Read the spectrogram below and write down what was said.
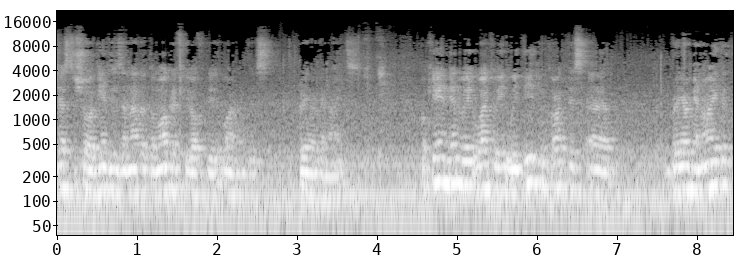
just to show again, this is another tomography of the one of these brain organoids. Okay, and then we, what we, we did, we got this uh, brain organoid,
